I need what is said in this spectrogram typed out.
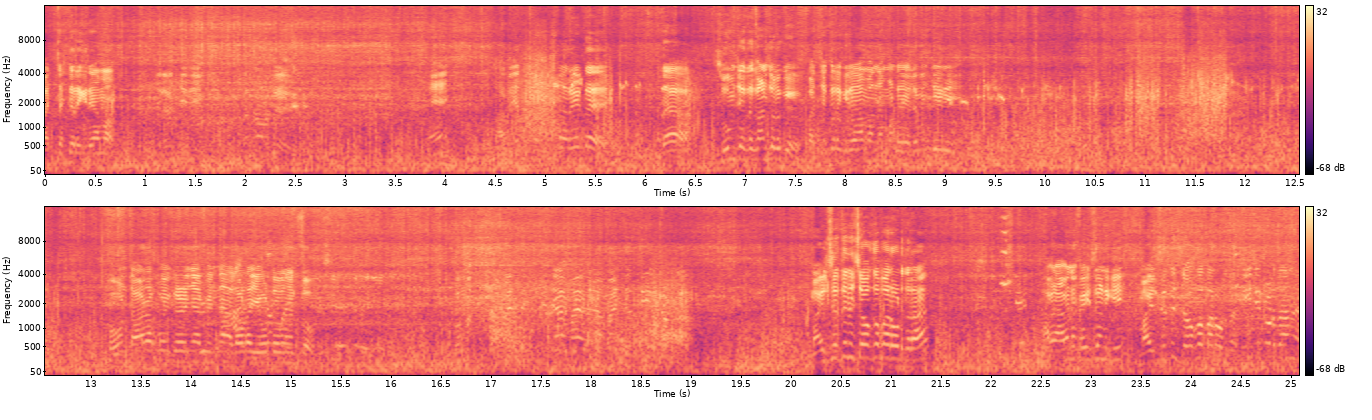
പച്ചക്കറി ഗ്രാമം. അറിയട്ടെ. അതാ സൂം ചെയ്ത് കാണിച്ചു കൊടുക്ക്. പച്ചക്കറി ഗ്രാമം നമ്മുടെ എലമഞ്ചേരി. ഫോൺ താഴെ പോയി കഴിഞ്ഞാൽ പിന്നെ അതോടെ യൂട്യൂബ് നിൽക്കും. മത്സ്യത്തിന് ചോക്കപ്പാറ കൊടുത്തറാ അവൻ അവനെ പൈസ എനിക്ക് മത്സ്യത്തിന് ചോക്കപ്പാറ കൊടുത്ത തീറ്റിട്ട് കൊടുത്താണ്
